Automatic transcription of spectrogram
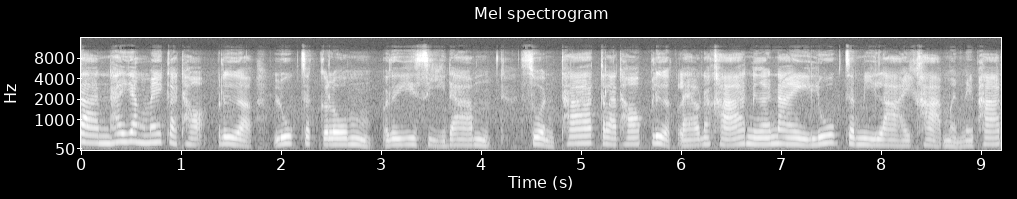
จันทร์ถ้ายังไม่กระเทาะเปลือก ลูกจะกลมรีสีดำส่วนถ้ากระเทาะเปลือกแล้วนะคะ เนื้อในลูกจะมีลายค่ะเหมือนในภาพ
